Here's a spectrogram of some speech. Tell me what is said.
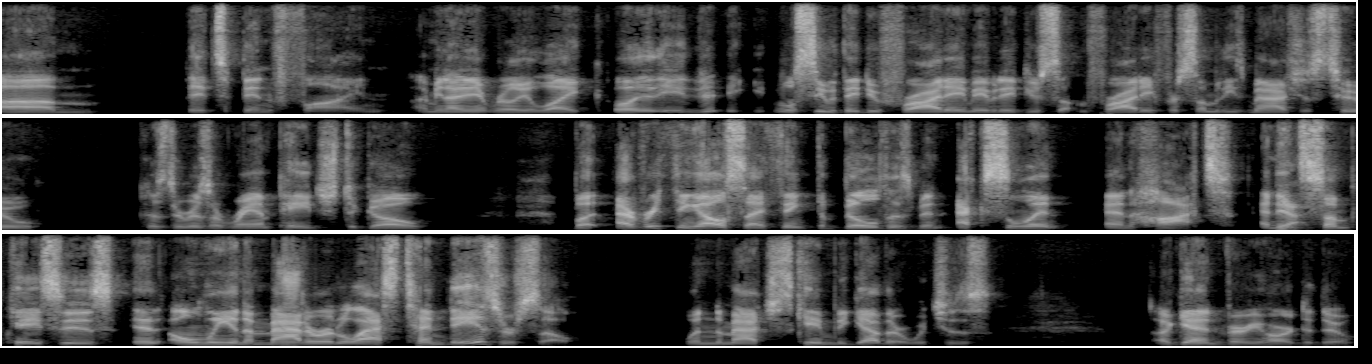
Um, it's been fine. I mean, I didn't really like. Well, it, it- we'll see what they do Friday. Maybe they do something Friday for some of these matches too, because there is a rampage to go. But everything else, I think the build has been excellent and hot, and Yeah. in some cases, in, only in a matter of the last ten days or so, when the matches came together, which is again very hard to do.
